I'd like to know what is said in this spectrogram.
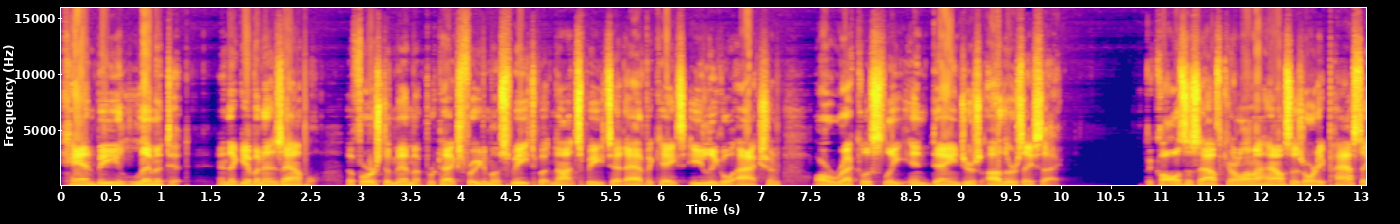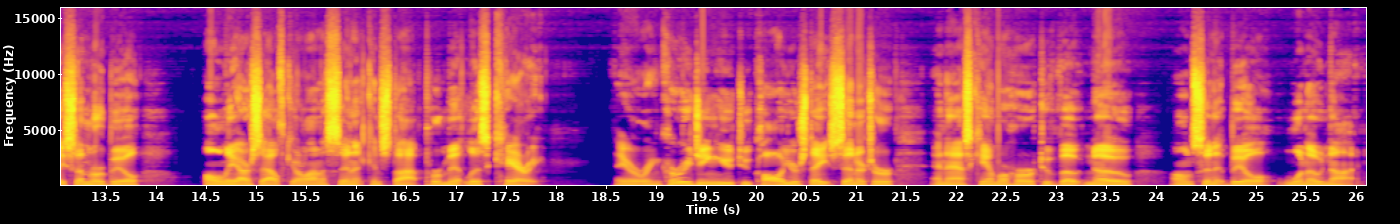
can be limited. And they give an example. The First Amendment protects freedom of speech, but not speech that advocates illegal action or recklessly endangers others, they say. Because the South Carolina House has already passed a similar bill, only our South Carolina Senate can stop permitless carry. They are encouraging you to call your state senator and ask him or her to vote no on Senate Bill 109.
